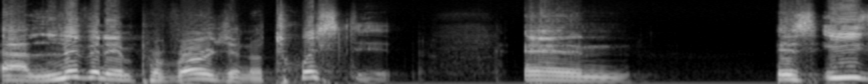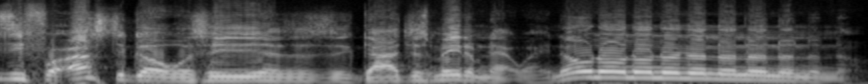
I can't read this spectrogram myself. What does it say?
uh, living in perversion or twisted, and it's easy for us to go, well, see, God just made them that way. No, no, no, no, no, no, no, no, no, no.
